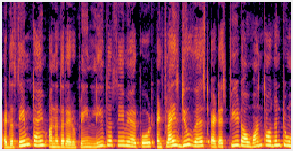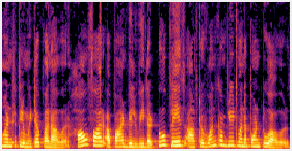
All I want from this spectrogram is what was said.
At the same time, another aeroplane leaves the same airport and flies due west at a speed of 1200 km per hour. How far apart will be the two planes after one complete 1 upon 2 hours?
